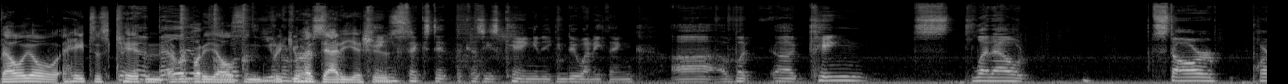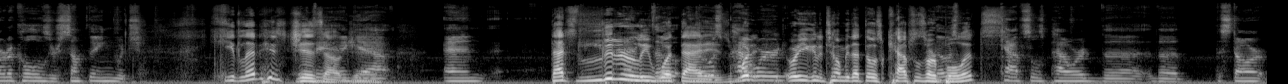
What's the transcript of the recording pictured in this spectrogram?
Belial hates his kid Uh, and Belial everybody else, and the Riku has daddy issues. King fixed it because he's king and he can do anything. Uh, but uh, King let out star particles or something, which He let his jizz they- out, Jay. yeah, and That's literally And tho- what that is. is. What, what are you going to tell me that those capsules are those bullets? capsules powered the the the star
